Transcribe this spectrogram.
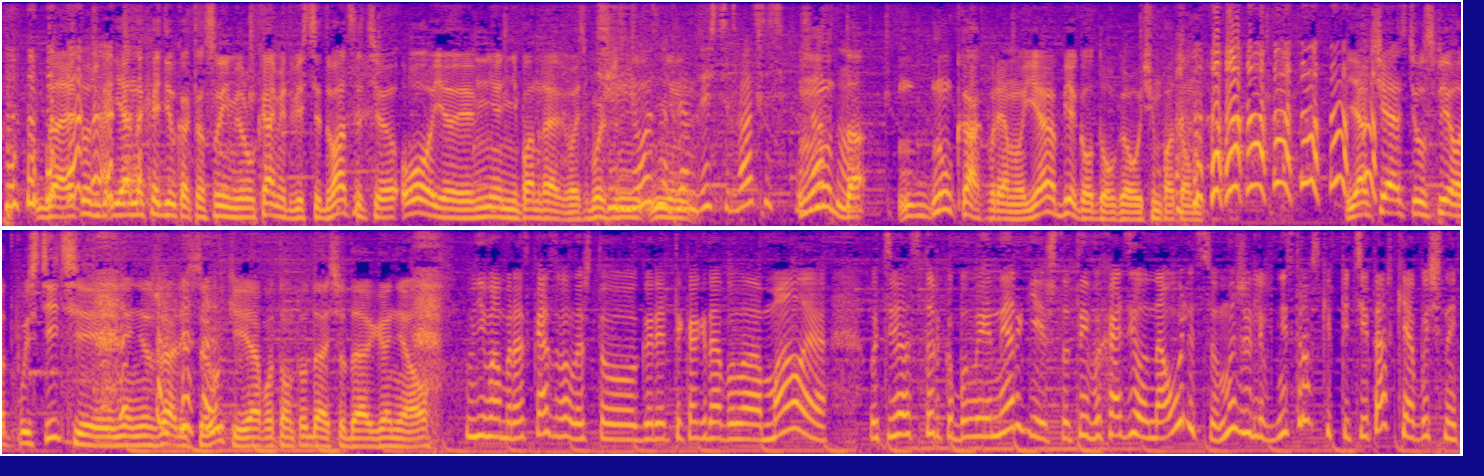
Да, я тоже, я находил как-то своими руками 220. Ой, мне не понравилось. Больше Серьезно? не- Прям 220? Ну Жахнуло? да. Ну как прямо, я бегал долго очень потом. Я, к счастью, успел отпустить, и мне не сжались руки, я потом туда-сюда гонял. Мне мама рассказывала, что, говорит, ты когда была малая, у тебя столько было энергии, что ты выходила на улицу. Мы жили в Днестровске, в пятиэтажке обычной.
